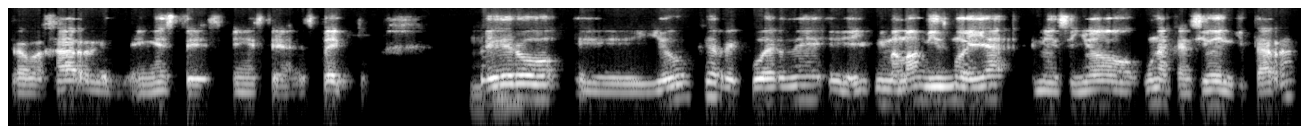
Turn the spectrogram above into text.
trabajar en este, en este aspecto. Pero eh, yo que recuerde, eh, mi mamá mismo, ella me enseñó una canción en guitarra,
